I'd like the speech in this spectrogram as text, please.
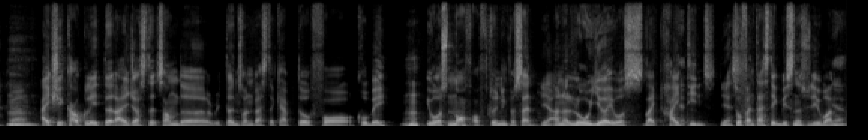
Hmm. I actually calculated, I adjusted some of the returns on invested capital for Kobay. Mm-hmm. It was north of 20%. Yeah. On a low year, it was like high teens. Yes. So fantastic business really one. Yeah.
